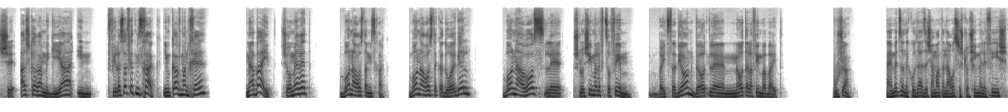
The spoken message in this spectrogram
שאשכרה מגיעה עם פילוסופיית משחק, עם קו מנחה מהבית, שאומרת בוא נהרוס את המשחק, בוא נהרוס את הכדורגל, בוא נהרוס ל-30 אלף צופים באיצטדיון ועוד למאות אלפים בבית. בושה. האמת זו נקודה, זה שאמרת נהרוס של 30 אלף איש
